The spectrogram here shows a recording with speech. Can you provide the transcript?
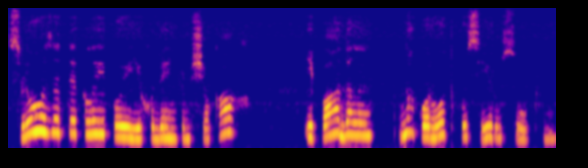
Сльози текли по її худеньким щоках і падали на коротку сіру сукню.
